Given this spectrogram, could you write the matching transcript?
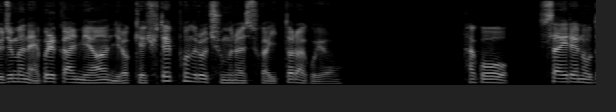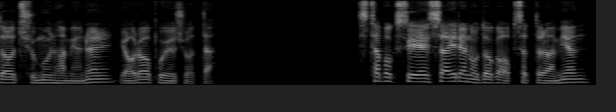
요즘은 앱을 깔면 이렇게 휴대폰으로 주문할 수가 있더라고요. 하고 사이렌 오더 주문 화면을 열어 보여주었다. 스타벅스에 사이렌 오더가 없었더라면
